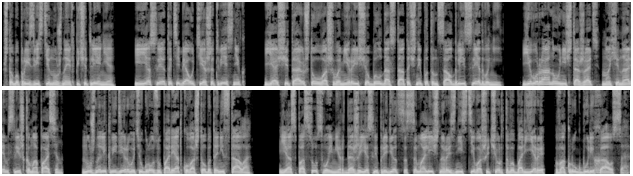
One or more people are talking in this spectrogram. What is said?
чтобы произвести нужное впечатление. И если это тебя утешит, Вестник, я считаю, что у вашего мира еще был достаточный потенциал для исследований. Его рано уничтожать, но Хинарем слишком опасен. Нужно ликвидировать угрозу порядку во что бы то ни стало. Я спасу свой мир, даже если придется самолично разнести ваши чертовы барьеры вокруг бури хаоса.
